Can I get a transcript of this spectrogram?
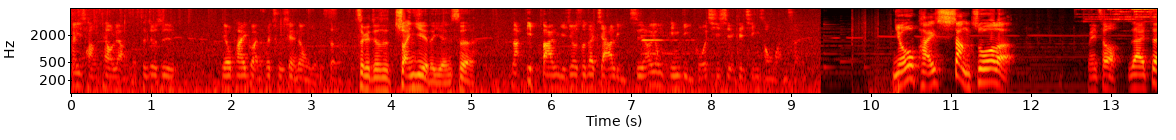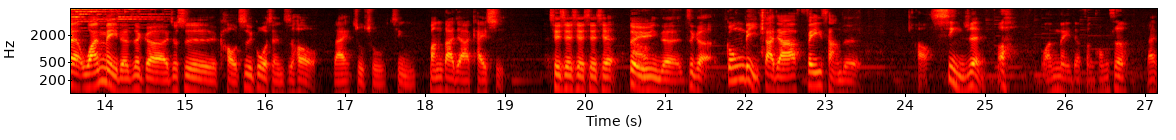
非常漂亮的，这就是牛排馆会出现的那种颜色。这个就是专业的颜色。那一般也就是说在家里只要用平底锅，其实也可以轻松完成。牛排上桌了。没错，来在完美的这个就是烤制过程之后，来主厨，请帮大家开始。谢谢谢谢谢谢，对于你的这个功力，大家非常的好信任哦。完美的粉红色，来，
